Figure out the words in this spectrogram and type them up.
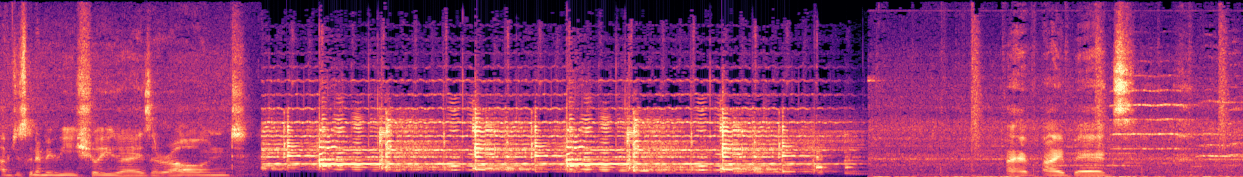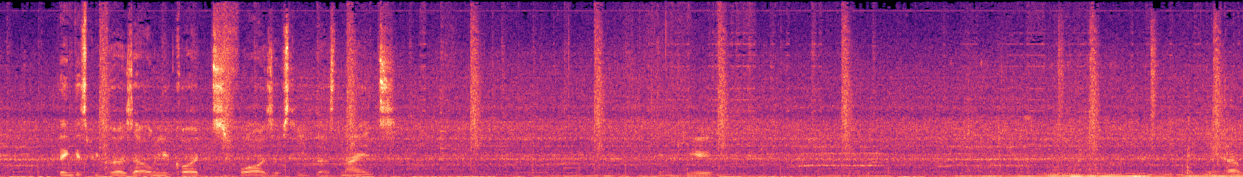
I'm just gonna maybe show you guys around. I have eye bags. I think it's because I only got four hours of sleep last night. Thank you. Yep.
